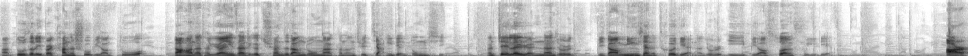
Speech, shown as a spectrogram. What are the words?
啊，肚子里边看的书比较多，然后呢，他愿意在这个圈子当中呢，可能去讲一点东西。那这类人呢，就是比较明显的特点呢，就是一比较酸腐一点，二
